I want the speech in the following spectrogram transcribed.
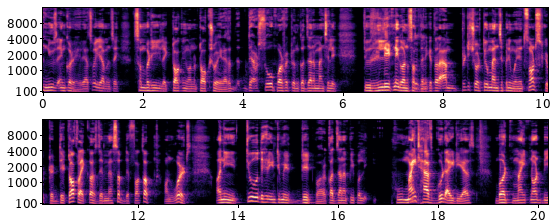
न्युज एङ्कर हेरेको छ या भन्छ somebody like talking on a talk show हेरेको छ दे आर सो पर्फेक्ट अनि कतिजना मान्छेले त्यो रिलेट नै गर्न सक्दैन कि तर आम प्रिटी स्योर त्यो मान्छे पनि when it's not scripted they talk like cause they mess up they fuck up on words अनि त्योदेखि इन्टिमिडेट भएर कतिजना people who might have good ideas but might not be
